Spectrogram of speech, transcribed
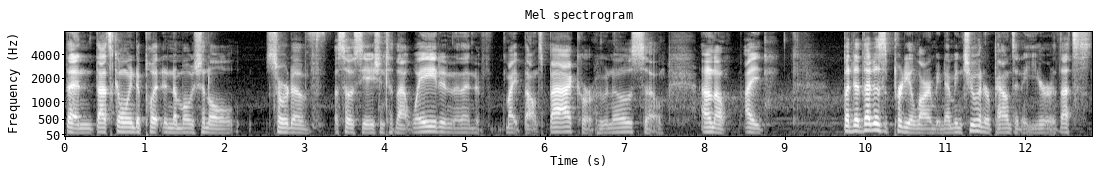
Then that's going to put an emotional sort of association to that weight and then it might bounce back or who knows. So I don't know. I, but that- that is pretty alarming. I mean, 200 pounds in a year, that's,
